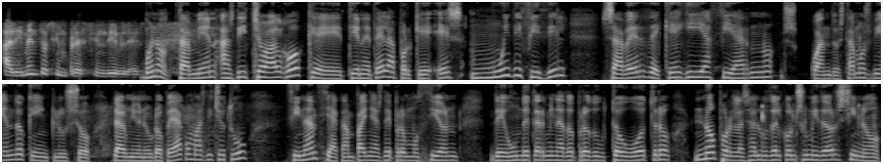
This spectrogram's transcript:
alimentos imprescindibles. Bueno, también has dicho algo que tiene tela, porque es muy difícil saber de qué guía fiarnos cuando estamos viendo que incluso la Unión Europea, como has dicho tú, financia campañas de promoción de un determinado producto u otro, no por la salud del consumidor, sino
